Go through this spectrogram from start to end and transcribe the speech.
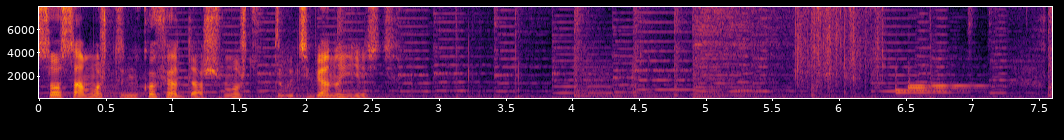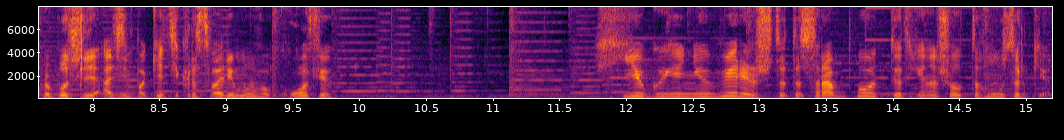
Соса, может ты не кофе отдашь? Может у тебя оно есть? Вы получили один пакетик растворимого кофе. Хьюго, я не уверен, что это сработает. Я нашел это в мусорке.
